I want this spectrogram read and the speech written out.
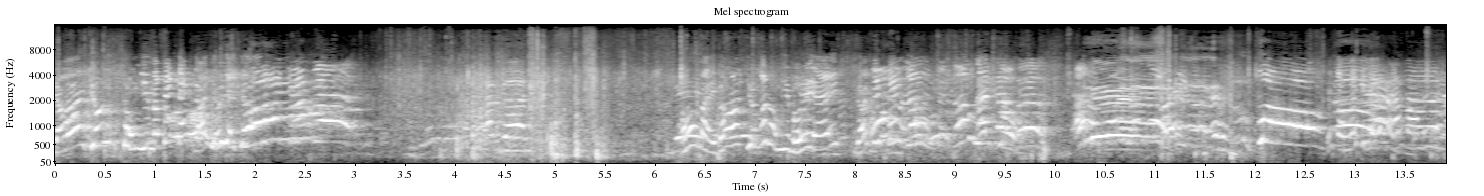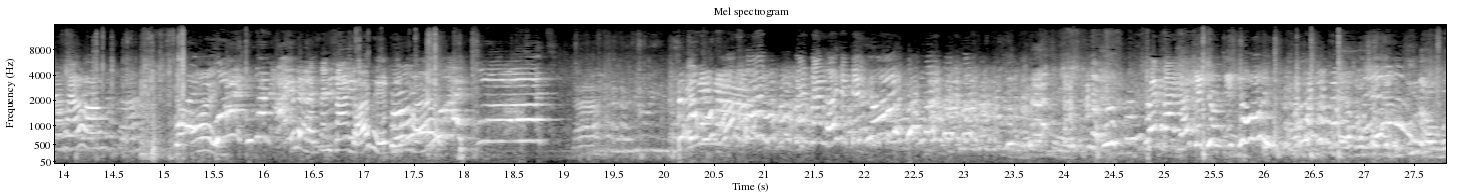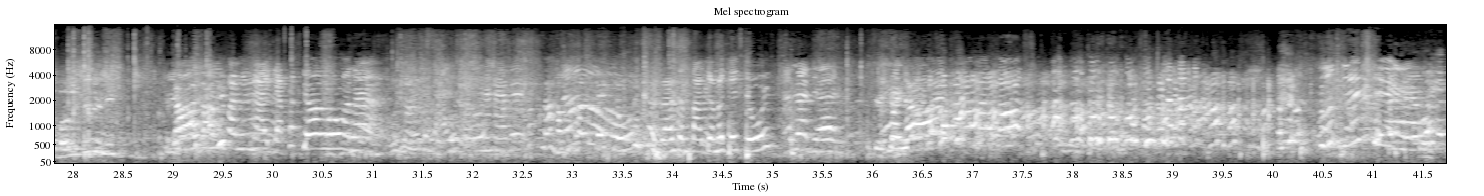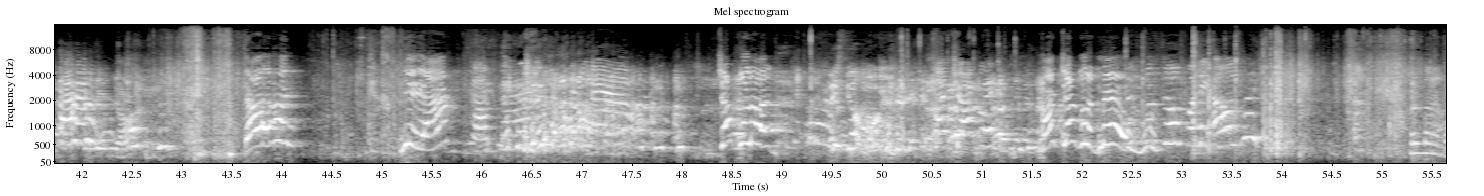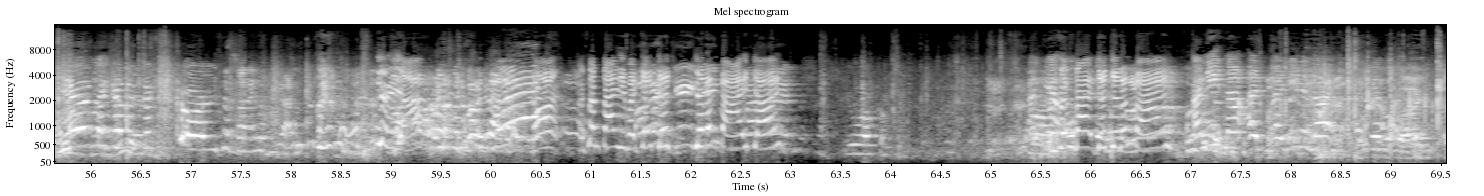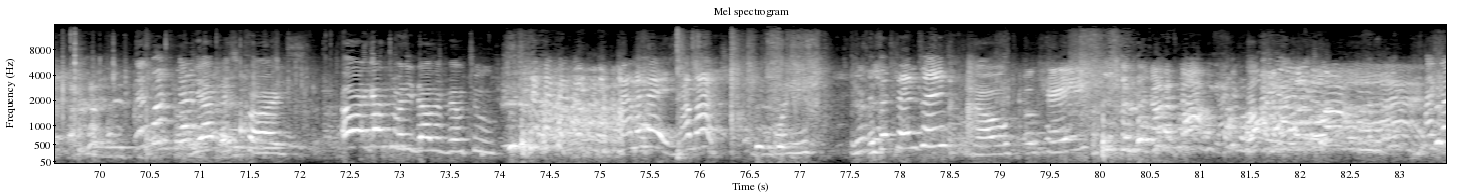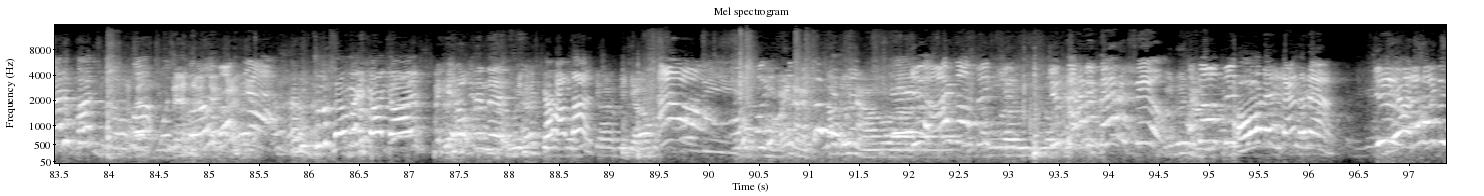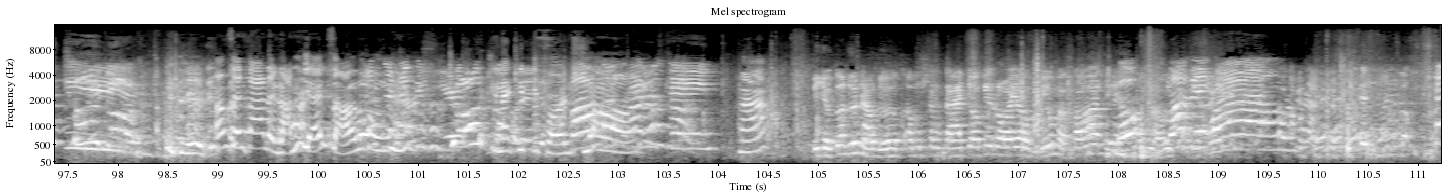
Trời chứ thùng gì mà tách tách đỡ dữ vậy chứ Ăn rồi Ủa mày có chưa có thùng gì bự vậy? Gỡ tiếp tách anh Oh my god. Who's this here? What is that? nhỏ Trời ơi. Gì vậy? Chocolate. Hot chocolate. Hot chocolate milk. So funny? I was like, Yes, I got a ticket card. Gì vậy? Rồi, sân tay gì mà chơi chơi chơi đánh bài chơi. You're welcome. Isang tayo, dyan ang pie. I need not, I, I need a knife. This what's gonna Yep, it's cards. Oh, I got $20 bill too. how much? How much? 20. Is it 20? No. Okay. I got a box. Oh, I got a box. I got a box for what was Look my God, guys. I can't open this. Got how much? Ow! Oh, wait, no. No, no, no. Dude, I got big. Dude, I got Ông Santa này rảnh dễ sợ luôn. Can I keep the cards? No. game. Hả? bây giờ có đứa nào được ông Santa cho cái roi không nếu mà có thì không nổi. Wow.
